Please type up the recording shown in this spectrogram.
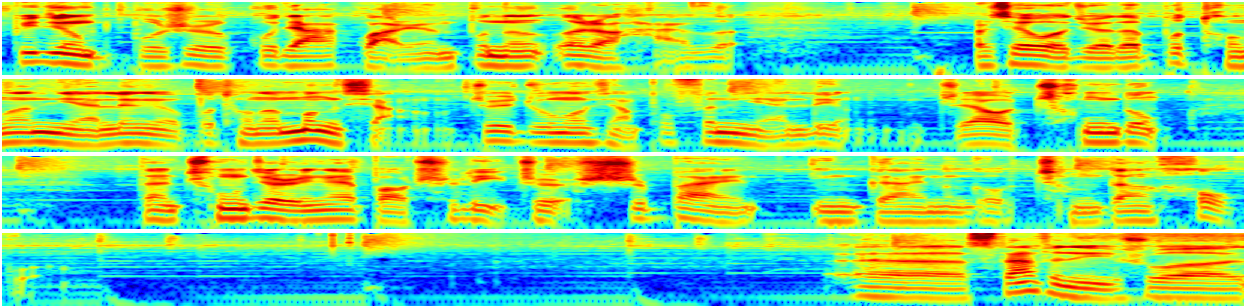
毕竟不是孤家寡人，不能饿着孩子。而且我觉得不同的年龄有不同的梦想，追逐梦想不分年龄，只要冲动。但冲劲儿应该保持理智，失败应该能够承担后果。”呃，Stephanie 说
